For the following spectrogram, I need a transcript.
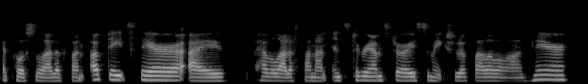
I post a lot of fun updates there. I have a lot of fun on Instagram stories, so make sure to follow along there.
